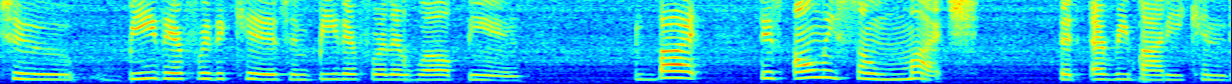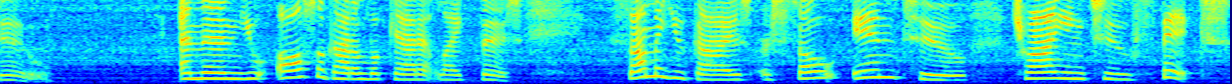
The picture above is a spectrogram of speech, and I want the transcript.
to be there for the kids and be there for their well being. But there's only so much that everybody can do. And then you also got to look at it like this. Some of you guys are so into trying to fix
